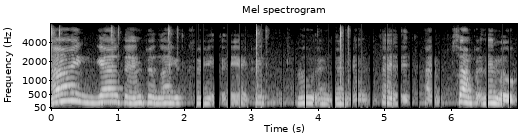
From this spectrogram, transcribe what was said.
I got the input like it's crazy. I press move and jump and set it. I jump and then move.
